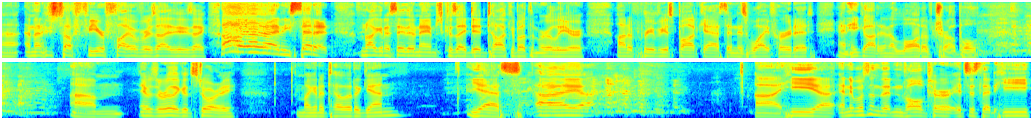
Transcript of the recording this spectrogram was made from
uh, and then I just saw fear fly over his eyes. He's like, "Oh, yeah, yeah," and he said it. I'm not going to say their names because I did talk about them earlier on a previous podcast, and his wife heard it, and he got in a lot of trouble. Um, it was a really good story. Am I going to tell it again? Yes, I. Uh, uh, he uh, and it wasn't that involved her. It's just that he.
